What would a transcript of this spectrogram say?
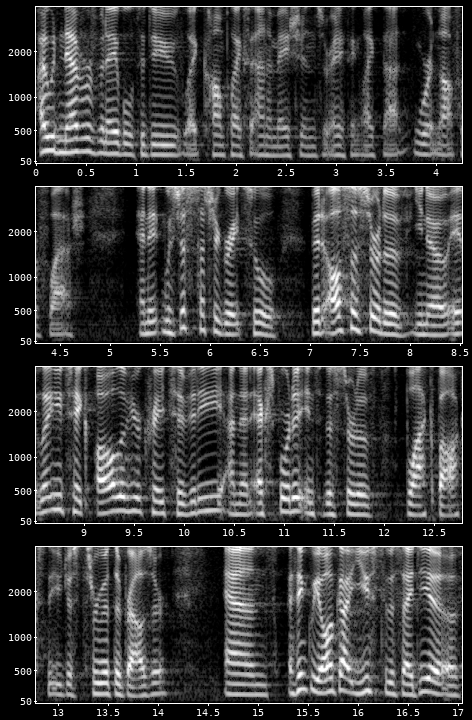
I would never have been able to do like complex animations or anything like that were it not for flash. And it was just such a great tool. But it also sort of you know it let you take all of your creativity and then export it into this sort of black box that you just threw at the browser and I think we all got used to this idea of,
